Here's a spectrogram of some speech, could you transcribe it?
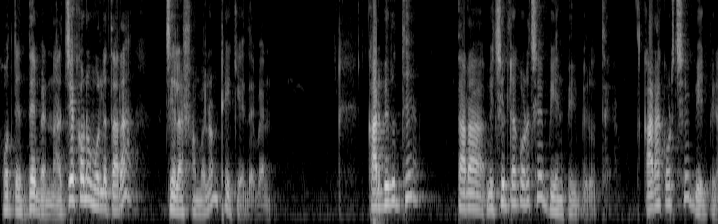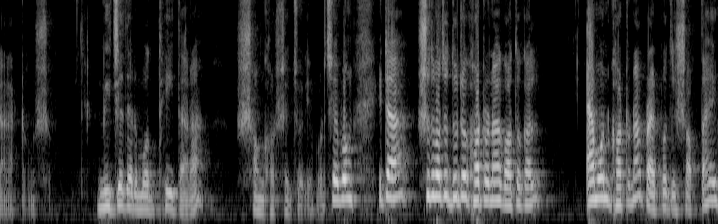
হতে দেবেন না। যে কোনো মূল্যে তারা জেলা সম্মেলন ঠেকিয়ে দেবেন। কার বিরুদ্ধে? তারা মিছিলটা করেছে বিএনপির বিরুদ্ধে। কারা করছে? বিএনপির আর একটা অংশ। নিজেদের মধ্যেই তারা সংঘর্ষে জড়িয়ে পড়ছে এবং এটা শুধুমাত্র দুটো ঘটনা গতকাল। এমন ঘটনা প্রায় প্রতি সপ্তাহেই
